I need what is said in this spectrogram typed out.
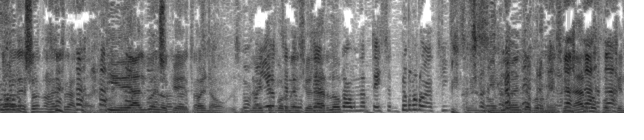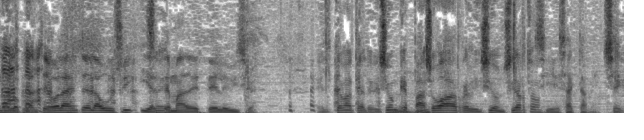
No, de eso no se trata. Y de algo en lo no que, bueno, No, simplemente Javier, por mencionarlo, taser, así. simplemente por mencionarlo, porque nos lo planteó la gente de la UCI y el Sí. tema de televisión. El tema televisión que pasó a revisión, ¿cierto? Sí, exactamente. Sí.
